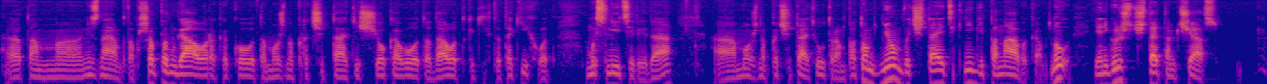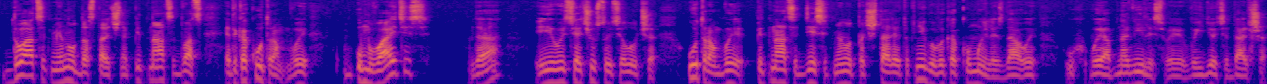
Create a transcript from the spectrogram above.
э, там, э, не знаю, там Шопенгауэра какого-то можно прочитать, еще кого-то, да, вот каких-то таких вот мыслителей, да, а, можно почитать утром. Потом днем вы читаете книги по навыкам. Ну, я не говорю, что читать там час. 20 минут достаточно, 15-20. Это как утром. Вы умываетесь, да, и вы себя чувствуете лучше. Утром вы 15-10 минут почитали эту книгу, вы как умылись, да, вы, ух, вы обновились, вы, вы идете дальше.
